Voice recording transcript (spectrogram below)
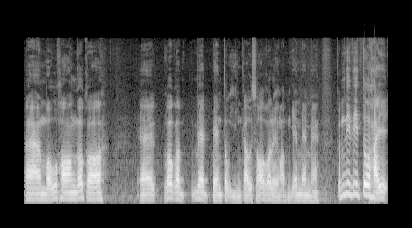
呃武漢嗰、個誒嗰、個咩病毒研究所嗰類，我唔記得咩名。咁呢啲都係誒、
